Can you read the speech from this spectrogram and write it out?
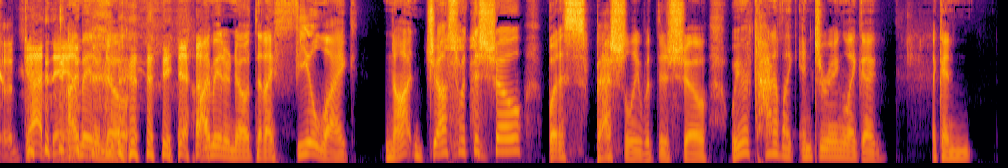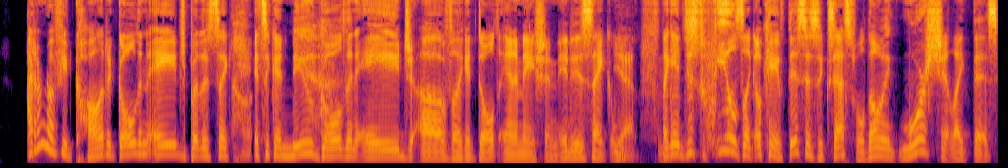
good. God damn. I made a note. yeah. I made a note that I feel like not just with this show, but especially with this show, we are kind of like entering like a like a I don't know if you'd call it a golden age, but it's like it's like a new golden age of like adult animation. It is like Yeah. like it just feels like okay, if this is successful, they'll make more shit like this.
